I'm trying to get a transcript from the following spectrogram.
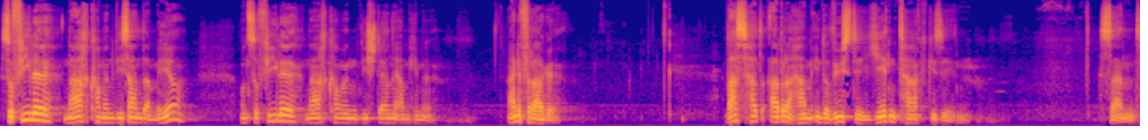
so viele Nachkommen wie Sand am Meer und so viele Nachkommen wie Sterne am Himmel. Eine Frage. Was hat Abraham in der Wüste jeden Tag gesehen? Sand.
